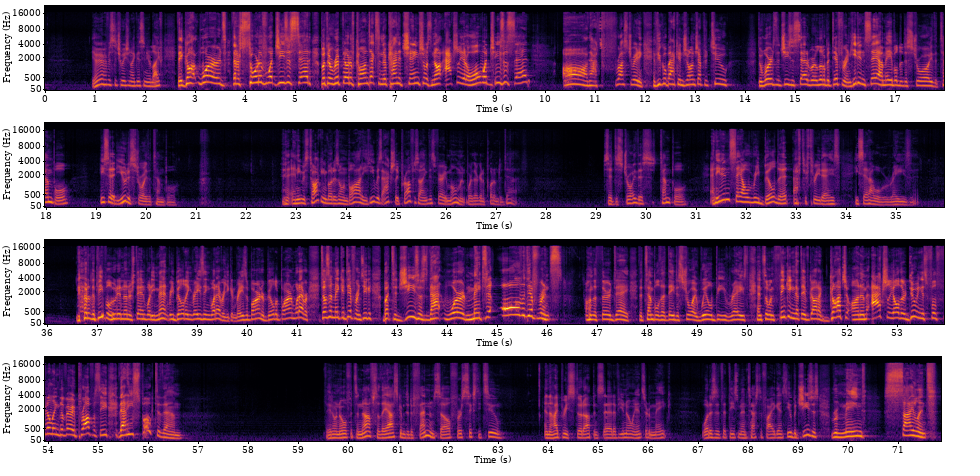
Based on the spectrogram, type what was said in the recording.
You ever have a situation like this in your life? They got words that are sort of what Jesus said, but they're ripped out of context and they're kind of changed, so it's not actually at all what Jesus said. Oh, that's frustrating. If you go back in John chapter 2, the words that Jesus said were a little bit different. He didn't say, I'm able to destroy the temple. He said, You destroy the temple. And he was talking about his own body. He was actually prophesying this very moment where they're going to put him to death. He said, Destroy this temple. And he didn't say, I'll rebuild it after three days. He said, I will raise it. Now, to the people who didn't understand what he meant, rebuilding, raising, whatever, you can raise a barn or build a barn, whatever, doesn't make a difference. Can, but to Jesus, that word makes it all the difference on the third day, the temple that they destroy will be raised. And so, in thinking that they've got a gotcha on him, actually all they're doing is fulfilling the very prophecy that he spoke to them. They don't know if it's enough, so they ask him to defend himself. Verse 62 And the high priest stood up and said, Have you no answer to make? What is it that these men testify against you? But Jesus remained silent.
